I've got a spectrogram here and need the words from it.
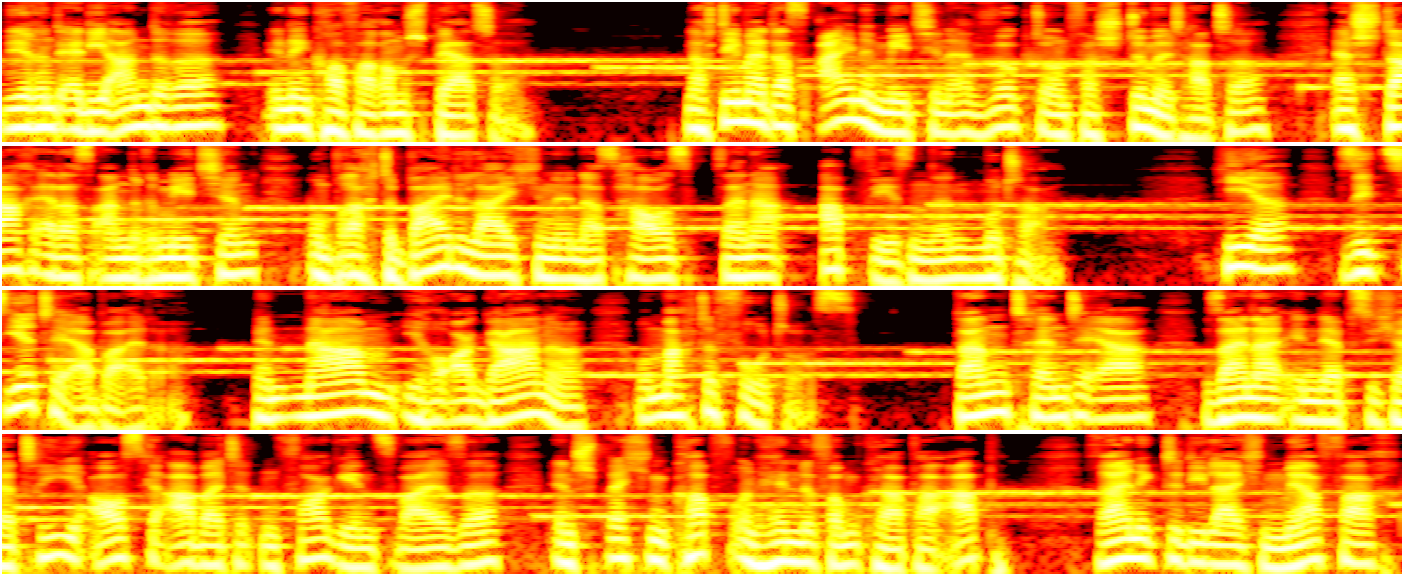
während er die andere in den Kofferraum sperrte. Nachdem er das eine Mädchen erwürgte und verstümmelt hatte, erstach er das andere Mädchen und brachte beide Leichen in das Haus seiner abwesenden Mutter. Hier sezierte er beide entnahm ihre Organe und machte Fotos. Dann trennte er seiner in der Psychiatrie ausgearbeiteten Vorgehensweise entsprechend Kopf und Hände vom Körper ab, reinigte die Leichen mehrfach,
